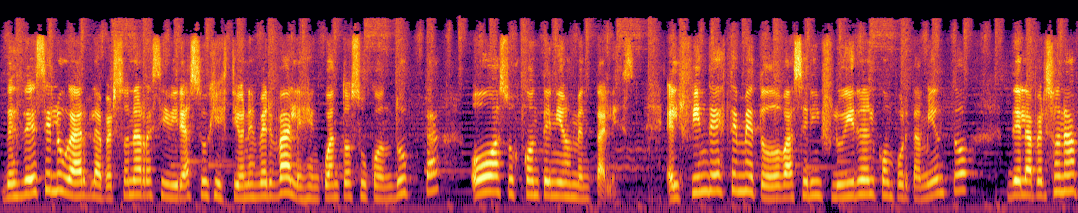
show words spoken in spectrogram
Desde ese lugar, la persona recibirá sugestiones verbales en cuanto a su conducta o a sus contenidos mentales. El fin de este método va a ser influir en el comportamiento de la persona,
